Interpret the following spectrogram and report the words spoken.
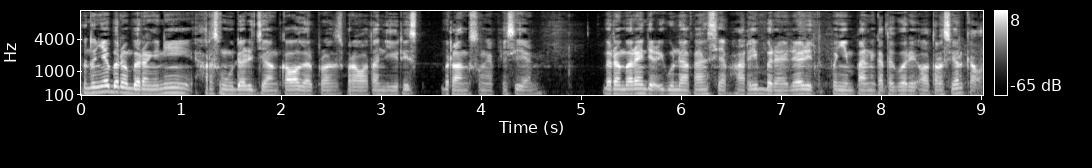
Tentunya barang-barang ini harus mudah dijangkau agar proses perawatan diri berlangsung efisien. Barang-barang yang tidak digunakan setiap hari berada di penyimpanan kategori outer circle,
